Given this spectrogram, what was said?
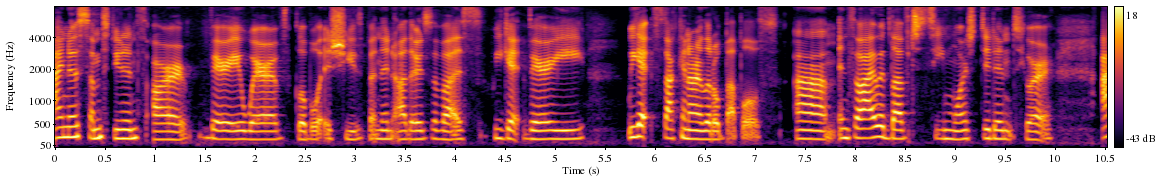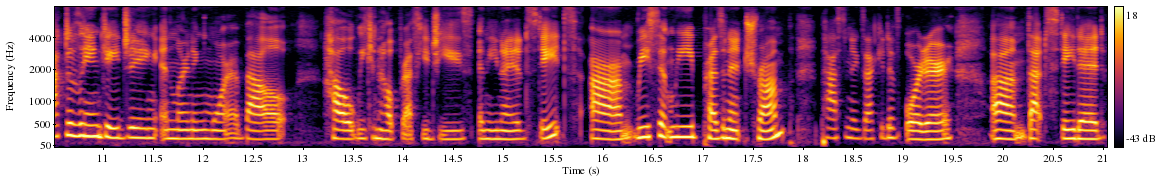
I know some students are very aware of global issues, but then others of us, we get very, we get stuck in our little bubbles. Um, and so I would love to see more students who are actively engaging and learning more about how we can help refugees in the United States. Um, recently, President Trump passed an executive order um, that stated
